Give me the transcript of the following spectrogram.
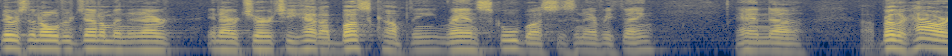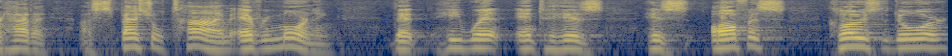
There was an older gentleman in our, in our church. He had a bus company, ran school buses and everything. And uh, uh, Brother Howard had a, a special time every morning that he went into his, his office, closed the door,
